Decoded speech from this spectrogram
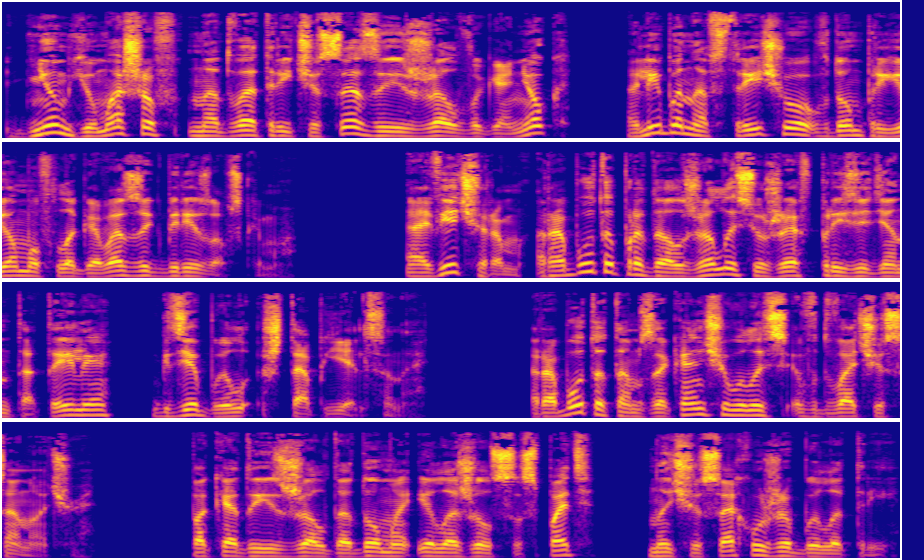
Днем Юмашев на 2-3 часа заезжал в «Огонек», либо навстречу в дом приемов Логовазы к Березовскому. А вечером работа продолжалась уже в президент-отеле, где был штаб Ельцина. Работа там заканчивалась в 2 часа ночи. Пока доезжал до дома и ложился спать, на часах уже было 3.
